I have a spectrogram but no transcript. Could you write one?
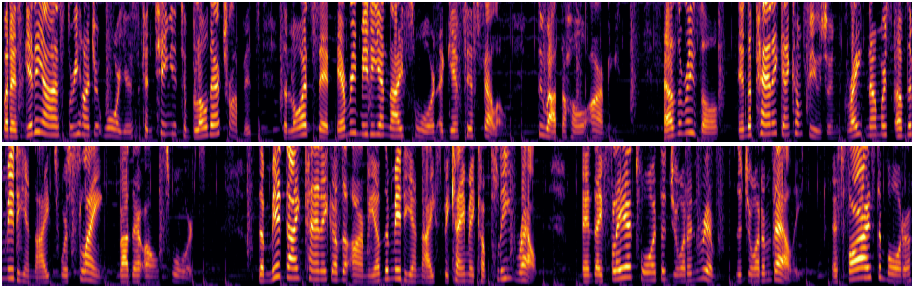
But as Gideon's 300 warriors continued to blow their trumpets, the Lord set every Midianite sword against his fellow throughout the whole army. As a result, in the panic and confusion, great numbers of the Midianites were slain by their own swords. The midnight panic of the army of the Midianites became a complete rout, and they fled toward the Jordan River, the Jordan Valley, as far as the border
